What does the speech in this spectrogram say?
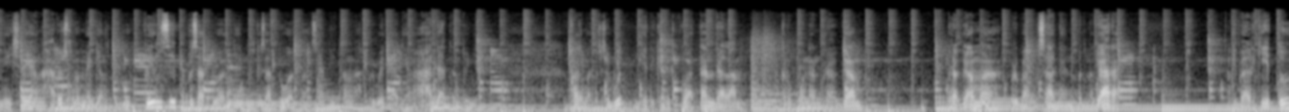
Indonesia yang harus memegang teguh prinsip persatuan dan kesatuan bangsa di tengah perbedaan yang ada tentunya. Kalimat tersebut menjadikan kekuatan dalam kerukunan beragam beragama, berbangsa, dan bernegara. Di balik itu,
